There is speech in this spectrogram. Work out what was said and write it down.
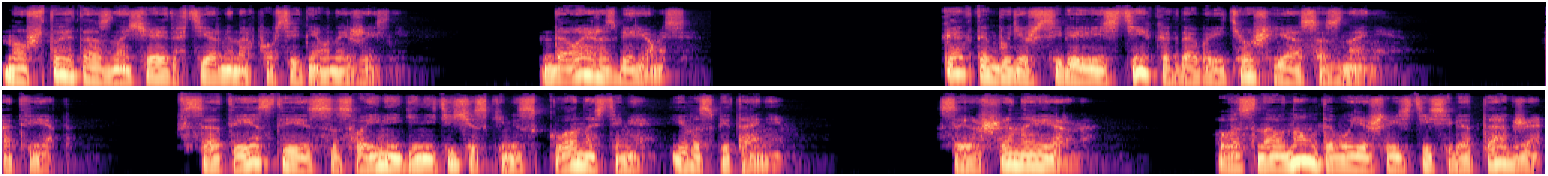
Но что это означает в терминах повседневной жизни? Давай разберемся. Как ты будешь себя вести, когда обретешь «я-осознание»? Ответ. В соответствии со своими генетическими склонностями и воспитанием. Совершенно верно. В основном ты будешь вести себя так же,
